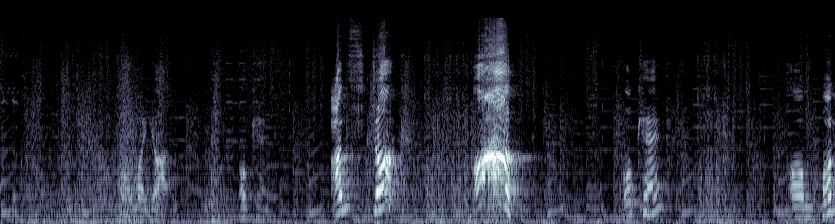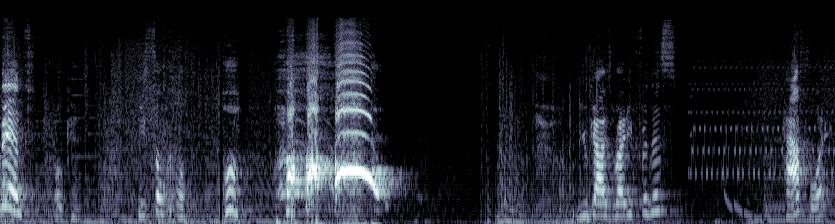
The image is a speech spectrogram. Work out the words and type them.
Oh my god. Okay. I'm stuck! Ah! Okay. Um, my man's... Okay. He's so close. Oh! you guys ready for this? Halfway.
